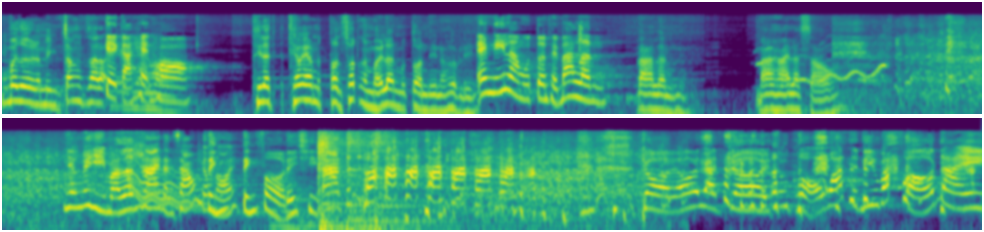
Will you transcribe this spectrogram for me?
Nhưng bây giờ là mình trong giai đoạn Kể cả hẹn hò, Thì là theo em là tần suất là mấy lần một tuần thì nó hợp lý? em nghĩ là một tuần phải ba lần. ba lần ba hai là sáu nhân cái gì mà lên hai thành sáu Tính nổi tính phở đây chị. à tính trời ơi là trời tôi khổ quá tình yêu bắt phở này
